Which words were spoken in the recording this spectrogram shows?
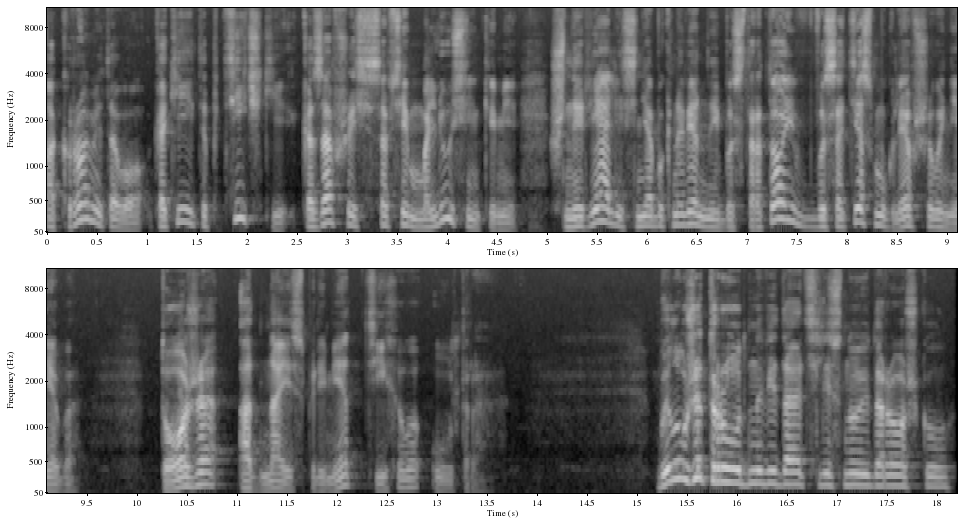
А кроме того, какие-то птички, казавшиеся совсем малюсенькими, шныряли с необыкновенной быстротой в высоте смуглевшего неба. Тоже одна из примет тихого утра. Было уже трудно видать лесную дорожку,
